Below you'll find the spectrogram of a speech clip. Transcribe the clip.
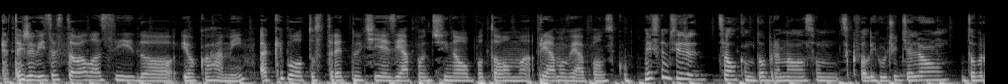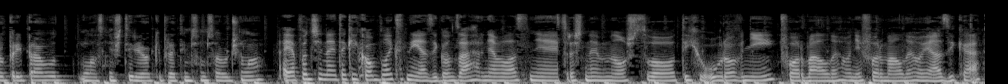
Takže vycestovala si do Yokohamy. Aké bolo to stretnutie s Japončinou potom priamo v Japonsku? Myslím, si, že celkom dobre. Mala som skvelých učiteľov, dobrú prípravu. Vlastne 4 roky predtým som sa učila. A japončina je taký komplexný jazyk. On zahrňa vlastne strašné množstvo tých úrovní formálneho, neformálneho jazyka.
